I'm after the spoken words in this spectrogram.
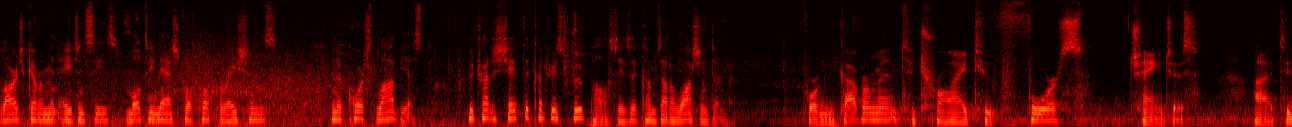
Large government agencies, multinational corporations, and of course lobbyists who try to shape the country's food policy as it comes out of Washington. For government to try to force changes, uh, to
